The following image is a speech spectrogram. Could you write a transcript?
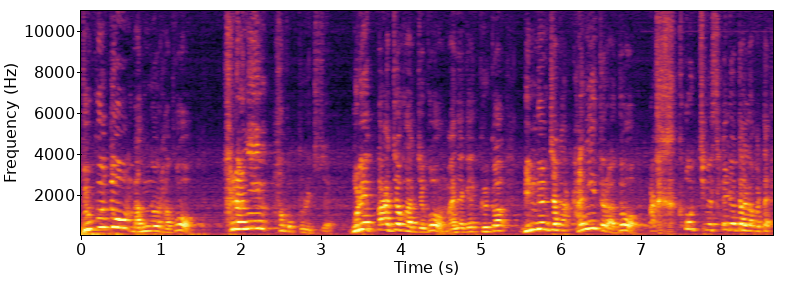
누구도 막론하고 하나님 하고 부르짖어요. 물에 빠져가지고 만약에 그가 믿는 자가 아니더라도 막 코치며 살려달라고 할 때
